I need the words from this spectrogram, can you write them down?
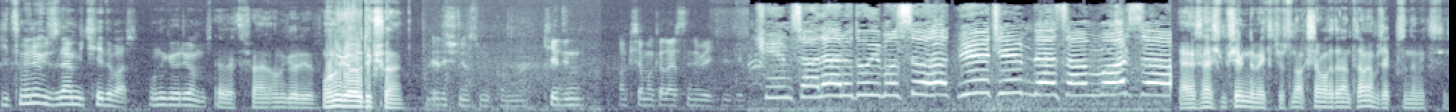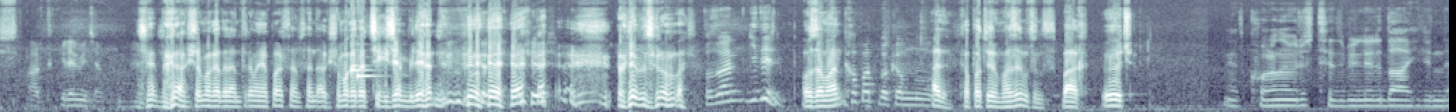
gitmene üzülen bir kedi var. Onu görüyor musun? Evet şu an onu görüyoruz. Onu gördük şu an. Ne düşünüyorsun bu konuda? Kedin akşama kadar seni bekleyecek. Kimseler duymasın içimde sen varsın. Yani sen şimdi şey mi demek istiyorsun? Akşama kadar antrenman yapacak mısın demek istiyorsun? Artık bilemeyeceğim. ben akşama kadar antrenman yaparsam sen de akşama kadar çekeceğim biliyorsun? Öyle bir durum var. O zaman gidelim. O zaman Kapat bakalım ne olur. hadi kapatıyorum. Hazır mısınız? Bak 3 Evet, koronavirüs tedbirleri dahilinde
